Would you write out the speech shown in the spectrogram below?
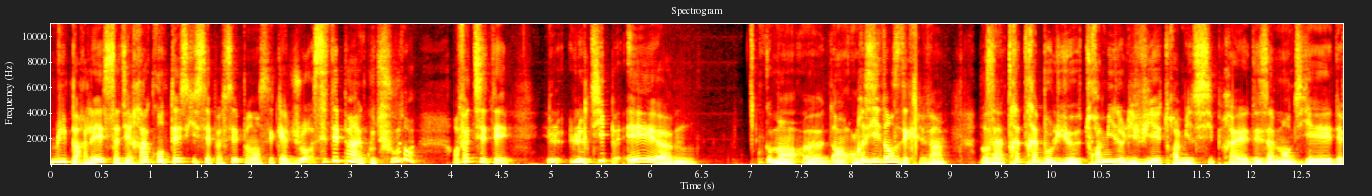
lui parler, c'est-à-dire raconter ce qui s'est passé pendant ces quatre jours. C'était pas un coup de foudre. En fait, c'était le type est euh, comment euh, en résidence d'écrivain dans un très très beau lieu, 3000 oliviers, 3000 cyprès, des amandiers, des,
